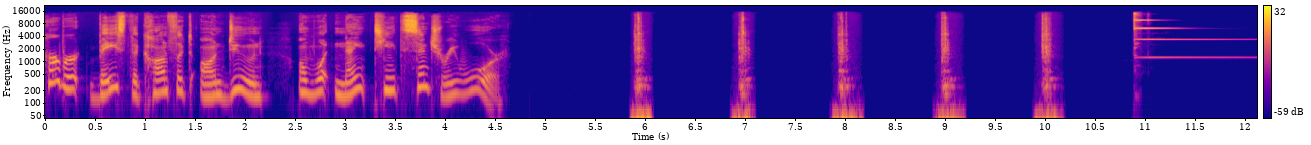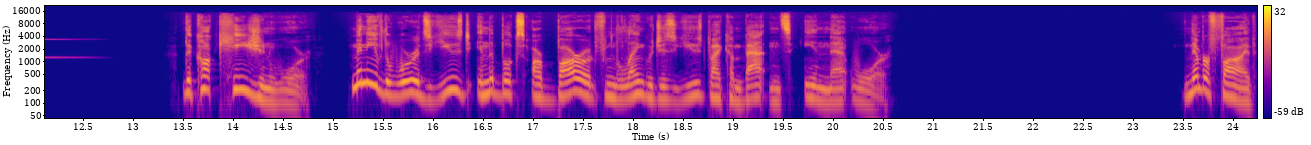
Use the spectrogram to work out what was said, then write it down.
Herbert based the conflict on Dune on what 19th century war? The Caucasian War. Many of the words used in the books are borrowed from the languages used by combatants in that war. Number 5.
